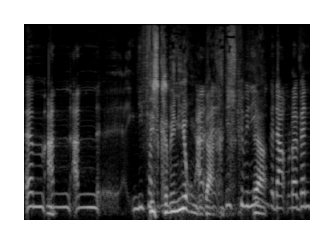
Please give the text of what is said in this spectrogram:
ähm, an, an äh, die Diskriminierung an, gedacht. An Diskriminierung ja. gedacht. Oder wenn,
